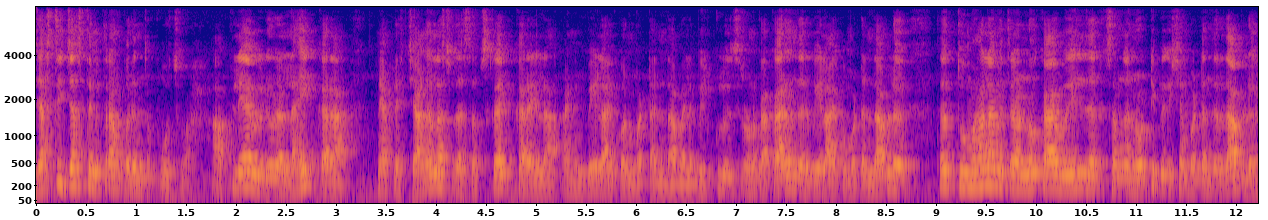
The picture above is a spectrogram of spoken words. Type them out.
जास्तीत जास्त मित्रांपर्यंत पोहोचवा. आपल्या व्हिडिओला लाईक करा आणि आपल्या चॅनलला सुद्धा सबस्क्राईब करायला आणि बेल आयकॉन बटन दाबायला बिलकुल विसरू नका. कारण जर बेल आयकॉन बटन दाबलं तर तुम्हाला मित्रांनो काय होईल? जर समजा नोटिफिकेशन बटन जर दाबलं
